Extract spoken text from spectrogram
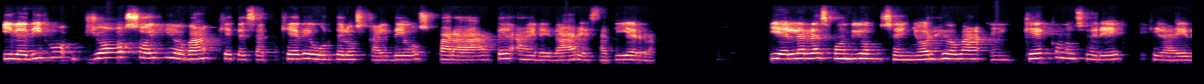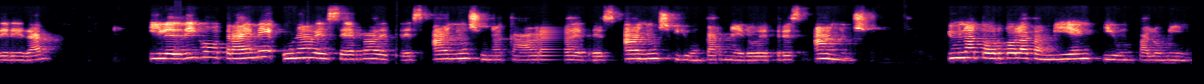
Y le dijo, yo soy Jehová que te saqué de Ur de los Caldeos para darte a heredar esta tierra. Y él le respondió, Señor Jehová, ¿en qué conoceré que la he de heredar? Y le dijo, tráeme una becerra de tres años, una cabra de tres años y un carnero de tres años, y una tórtola también y un palomino.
